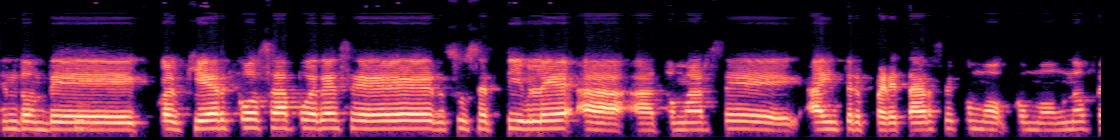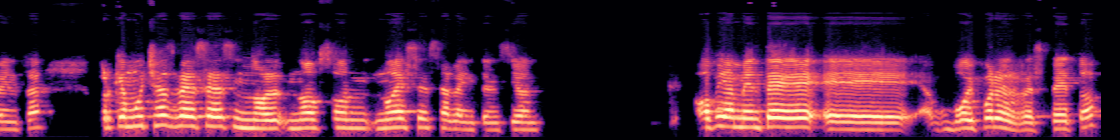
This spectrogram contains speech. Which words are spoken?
en donde cualquier cosa puede ser susceptible a, tomarse, a interpretarse como, como, una ofensa, porque muchas veces no, no, son, no es esa la intención obviamente eh, voy por el respeto,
